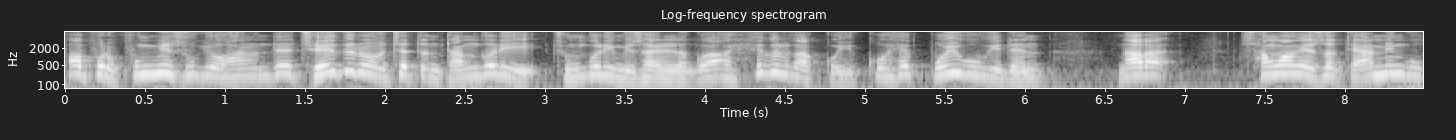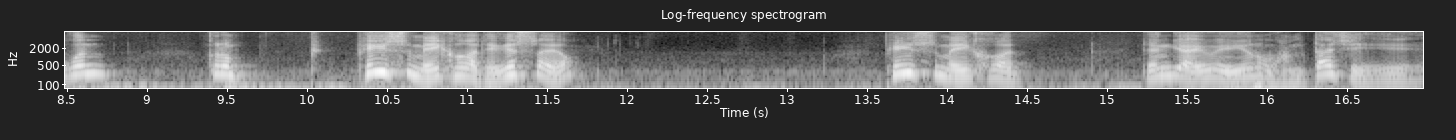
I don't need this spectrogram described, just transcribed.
앞으로 북미 수교하는데 쟤들은 어쨌든 단거리, 중거리 미사일과 핵을 갖고 있고 핵 보유국이 된 나라 상황에서 대한민국은 그럼 페이스메이커가 되겠어요? 페이스메이커가 된 게 아니고 이거는 왕따지.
